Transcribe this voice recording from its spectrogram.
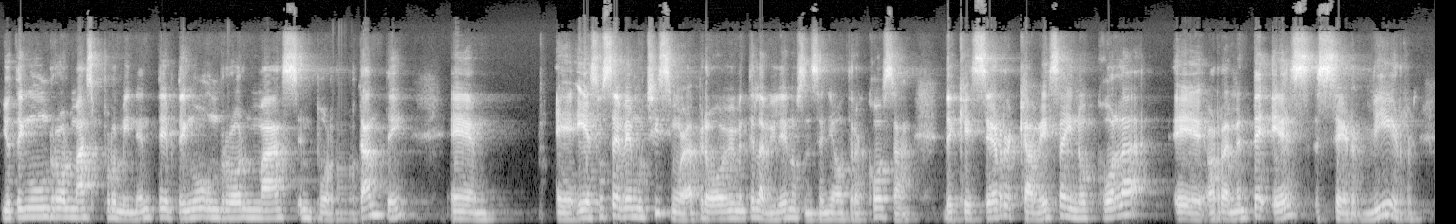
Yo tengo un rol más prominente, tengo un rol más importante. Em, eh, y eso se ve muchísimo, ¿verdad? Pero obviamente la Biblia nos enseña otra cosa, de que ser cabeza y no cola eh, realmente es servir,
